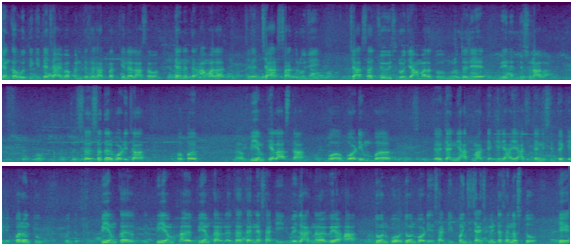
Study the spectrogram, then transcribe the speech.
शंका होती की त्याच्या आईबापाने त्याचा घातपात केलेला असावा. त्यानंतर आम्हाला चार सात रोजी चार सात चोवीस रोजी आम्हाला तो मृतदेह विहिरीत दिसून आला. स सदर बॉडीचा प पी एम केला असता. बॉ बॉडी ब त्यांनी आत्महत्या केली आहे असे त्यांनी सिद्ध केले. परंतु पी एम क पी एम हा पी एम कर क- करण्यासाठी वे लागणारा वेळ हा दोन बॉ दोन बॉडींसाठी पंचेचाळीस मिनिटाचा नसतो. हे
